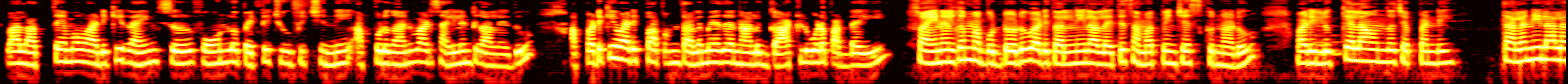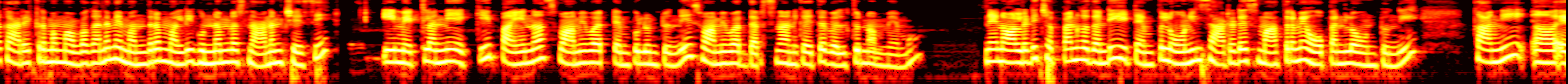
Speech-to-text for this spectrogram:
వాళ్ళ అత్త ఏమో వాడికి రైమ్స్ ఫోన్లో పెట్టి చూపించింది. అప్పుడు కానీ వాడు సైలెంట్ కాలేదు. అప్పటికి వాడికి పాపం తల మీద నాలుగు ఘాట్లు కూడా పడ్డాయి. ఫైనల్గా మా బుడ్డోడు వాడి తలనీలాలు అయితే సమర్పించేసుకున్నాడు. వాడి లుక్ ఎలా ఉందో చెప్పండి? తలనీలాల కార్యక్రమం అవ్వగానే మేమందరం మళ్ళీ గుండంలో స్నానం చేసి ఈ మెట్లన్నీ ఎక్కి పైన స్వామివారి టెంపుల్ ఉంటుంది. స్వామివారి దర్శనానికి అయితే వెళ్తున్నాం మేము. నేను ఆల్రెడీ చెప్పాను కదండి ఈ టెంపుల్ ఓన్లీ సాటర్డేస్ మాత్రమే ఓపెన్లో ఉంటుంది. కానీ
